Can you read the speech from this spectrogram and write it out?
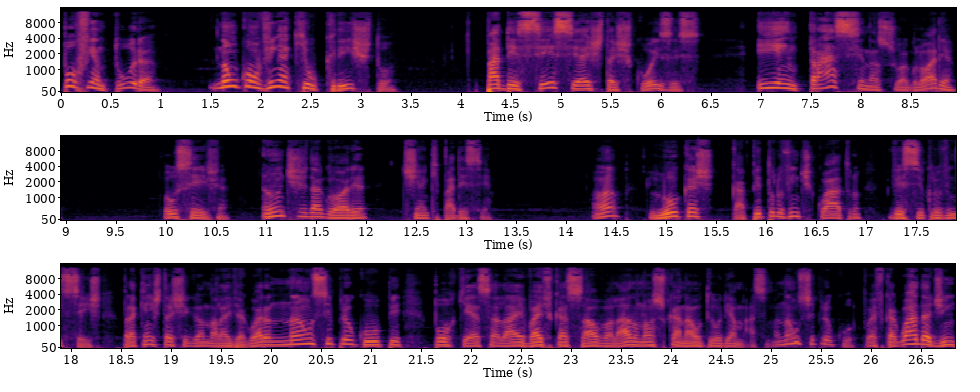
Porventura, não convinha que o Cristo padecesse estas coisas e entrasse na sua glória? Ou seja, antes da glória tinha que padecer. Hã? Lucas, capítulo 24, versículo 26. Para quem está chegando na live agora, não se preocupe, porque essa live vai ficar salva lá no nosso canal Teoria Máxima. Não se preocupe, vai ficar guardadinho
